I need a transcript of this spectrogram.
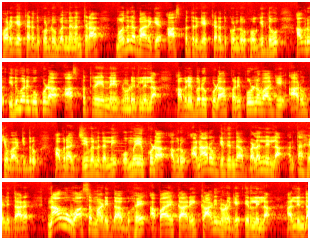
ಹೊರಗೆ ಕರೆದುಕೊಂಡು ಬಂದ ನಂತರ ಮೊದಲ ಬಾರಿಗೆ ಆಸ್ಪತ್ರೆಗೆ ಕರೆದುಕೊಂಡು ಹೋಗಿದ್ದು, ಅವರು ಇದುವರೆಗೂ ಕೂಡ ಆಸ್ಪತ್ರೆಯನ್ನೇ ನೋಡಿರಲಿಲ್ಲ. ಅವರಿಬ್ಬರೂ ಕೂಡ ಪರಿಪೂರ್ಣವಾಗಿ ಆರೋಗ್ಯವಾಗಿದ್ದರು ಅವರ ಜೀವನದಲ್ಲಿ ಒಮ್ಮೆಯೂ ಕೂಡ ಅವರು ಅನಾರೋಗ್ಯದಿಂದ ಬಳಲಿಲ್ಲ ಅಂತ ಹೇಳಿದ್ದಾರೆ. ನಾವು ವಾಸ ಮಾಡಿದ್ದ ಗುಹೆ ಅಪಾಯಕಾರಿ ಕಾಡಿನೊಳಗೆ ಇರಲಿಲ್ಲ. ಅಲ್ಲಿಂದ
